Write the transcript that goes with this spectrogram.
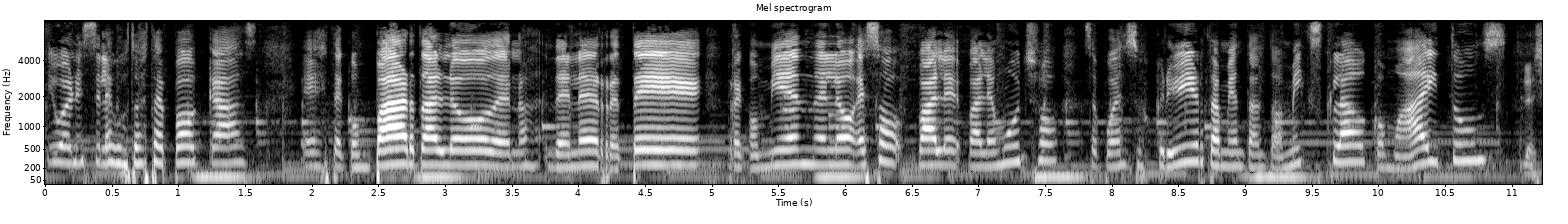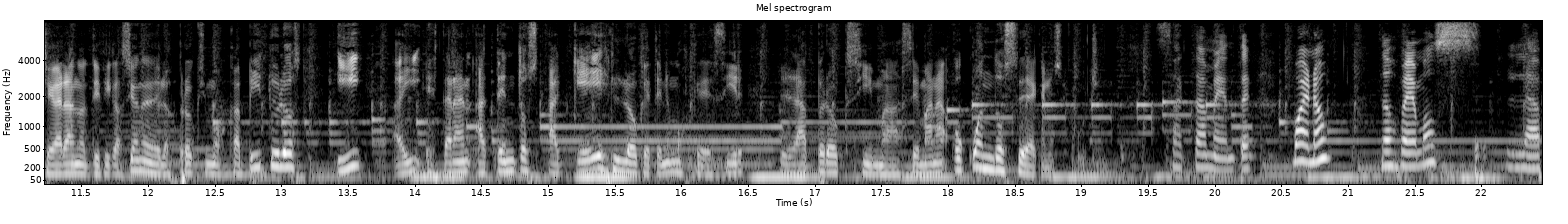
Y bueno, y si les gustó este podcast, este, compártanlo, denos- denle RT, recomiéndenlo. Eso vale, vale mucho. Se pueden suscribir también tanto a Mixcloud como a iTunes. Les llegarán notificaciones de los próximos capítulos y ahí estarán atentos a qué es lo que tenemos que decir la próxima semana o cuando sea que nos escuchen. Exactamente. Bueno, nos vemos la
